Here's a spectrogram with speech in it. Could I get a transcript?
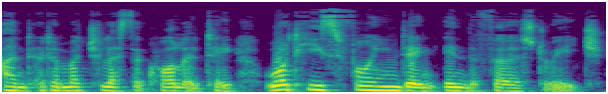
and at a much lesser quality. What he's finding in the first reach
